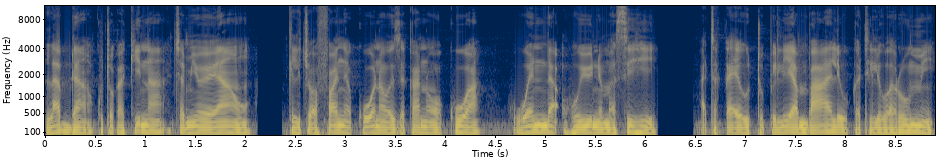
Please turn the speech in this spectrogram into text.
labda kutoka kina cha mioyo yao kilichowafanya kuona uwezekano wa kuwa huenda huyu ni Masihi atakayeutupilia mbali ukatili wa Rumi?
